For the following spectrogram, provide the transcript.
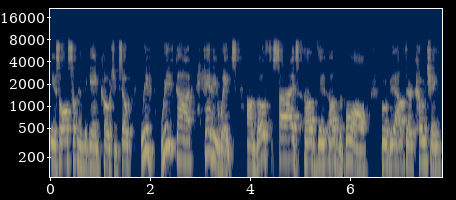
is also in the game coaching. So we've we've got heavyweights on both sides of the of the ball who will be out there coaching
